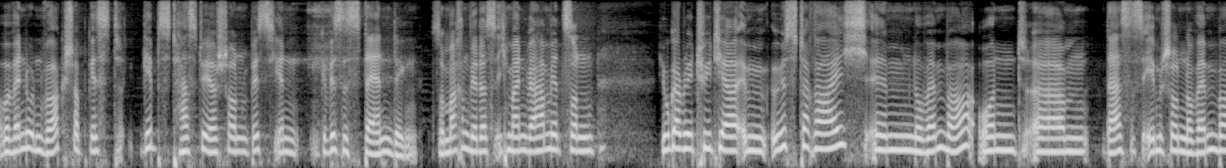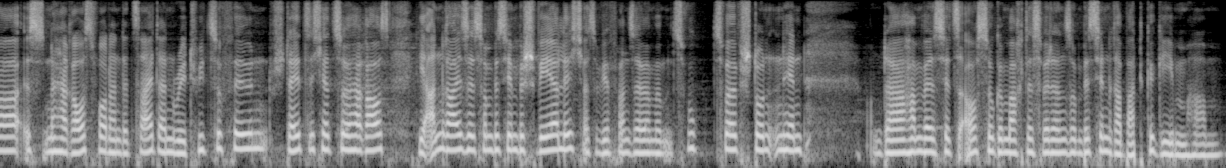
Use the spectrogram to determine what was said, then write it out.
Aber wenn du einen Workshop gibst, gibst, hast du ja schon ein bisschen ein gewisses Standing. So machen wir das. Ich meine, wir haben jetzt so ein Yoga-Retreat ja im Österreich im November und ähm, da ist es eben schon November, ist eine herausfordernde Zeit, einen Retreat zu füllen, stellt sich jetzt so heraus. Die Anreise ist so ein bisschen beschwerlich, also wir fahren selber mit dem Zug zwölf Stunden hin und da haben wir es jetzt auch so gemacht, dass wir dann so ein bisschen Rabatt gegeben haben.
